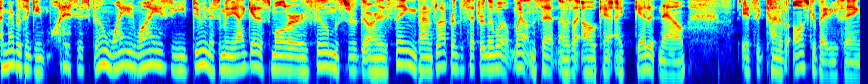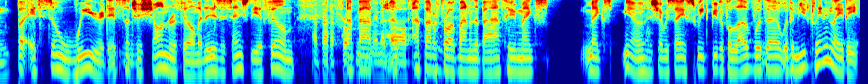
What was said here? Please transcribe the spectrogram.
remember thinking, what is this film? Why, why is he doing this? I mean, I get a smaller films or his thing, Pan's Labyrinth, etc. And then we went on set, and I was like, oh, okay, I get it now. It's a kind of Oscar baity thing, but it's so weird. It's such a genre film. It is essentially a film About a frogman in a bath. about a frogman in the bath who makes makes you know, shall we say, sweet, beautiful love with a with a mute cleaning lady.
